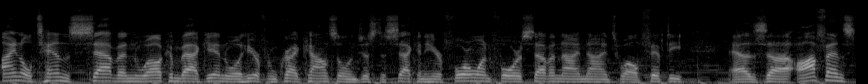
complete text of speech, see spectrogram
final 10 7. Welcome back in. We'll hear from Craig Counsell in just a second here. 414 799 1250. As uh, offense,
